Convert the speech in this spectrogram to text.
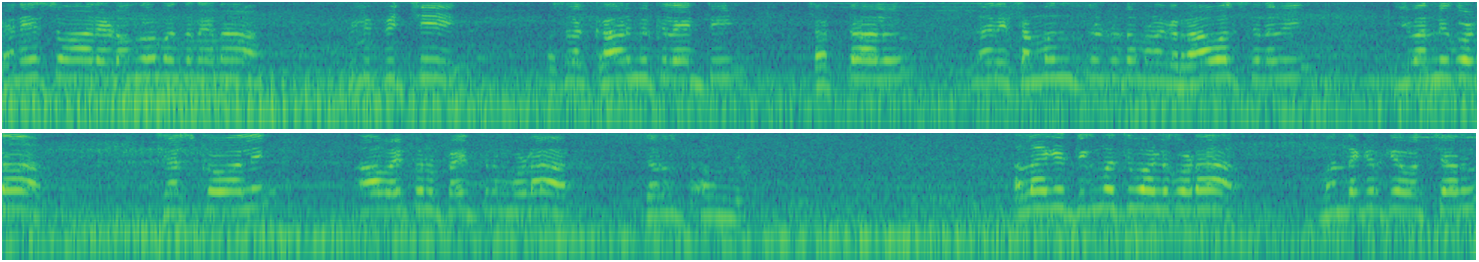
కనీసం ఆరేడు వందల మందినైనా పిలిపించి అసలు కార్మికులేంటి చట్టాలు దానికి సంబంధించినటువంటి మనకు రావాల్సినవి ఇవన్నీ కూడా చేసుకోవాలి. ఆ వైపున ప్రయత్నం కూడా జరుగుతూ ఉంది. అలాగే దిగుమతి వాళ్ళు కూడా మన దగ్గరికే వచ్చారు.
